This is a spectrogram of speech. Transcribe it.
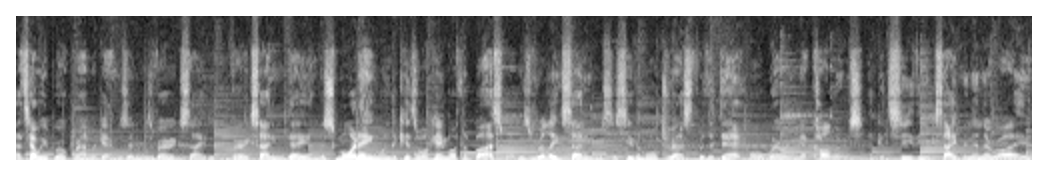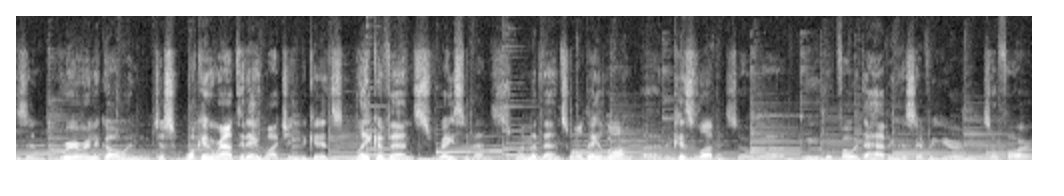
that's how we broke Rama Games, and it was very exciting, very exciting day. And this morning, when the kids all came off the bus, what was really exciting was to see them all dressed for the day, all wearing their colors, and could see the excitement in their eyes and rearing to go. And just walking around today, watching the kids, lake events, race events, swim events, all day long. Uh, the kids love it. So uh, we look forward to having this every year. So far,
